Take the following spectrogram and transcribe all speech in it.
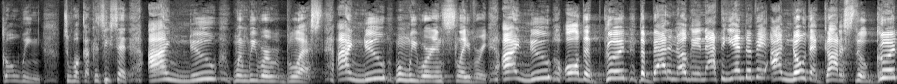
going to what God cuz he said, "I knew when we were blessed. I knew when we were in slavery. I knew all the good, the bad and ugly, and at the end of it, I know that God is still good,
